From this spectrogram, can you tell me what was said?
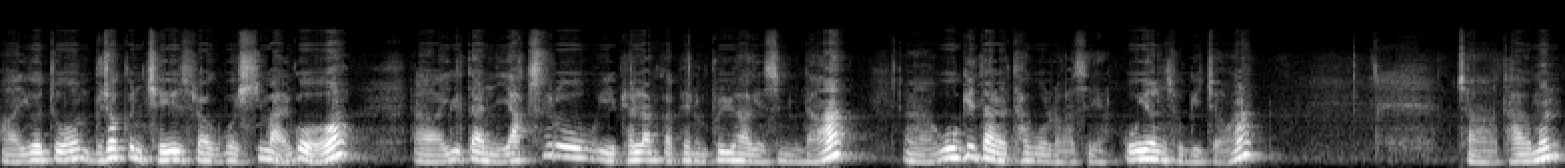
아, 이것도 무조건 제수라고 보시지 말고 아, 일단 약수로 이 별난 카페는 분류하겠습니다. 5계단을 타고 올라갔어요. 5연속이죠. 자, 다음은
